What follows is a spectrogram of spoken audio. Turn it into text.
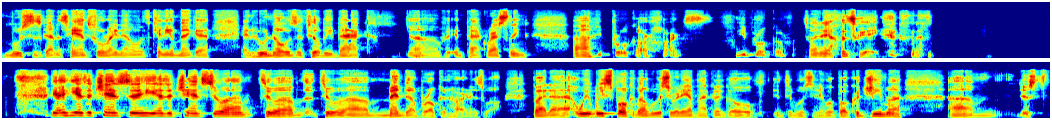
Moose has got his hands full right now with Kenny Omega, and who knows if he'll be back uh, for Impact Wrestling. Uh, he broke our hearts. He broke our hearts. Know it's okay. yeah, he has a chance to he has a chance to um to um to um, mend a broken heart as well. But uh, we we spoke about Moose already. I'm not going to go into Moose anymore. But Kojima, um, just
